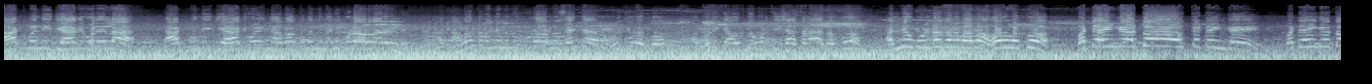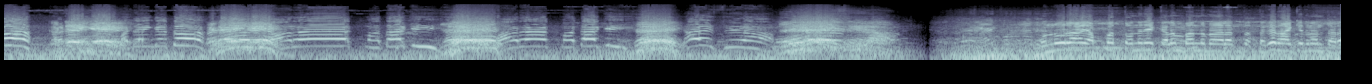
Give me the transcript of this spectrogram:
ನಾಲ್ಕು ಮಂದಿ ಜಿಹಾದಿಗಳಿಲ್ಲ ನಾಲ್ಕು ಮಂದಿ ಜಿಹಾದಿಗಳಿಗೆ ನಲವತ್ತು ಮಂದಿ ಮನೆ ಕೂಡ ಅವ್ರದಾರ ಇಲ್ಲಿ. ನಲವತ್ತು ಮಂದಿ ಮನೆ ಕೂಡ ಅವ್ರನ್ನು ಸಹಿತ ಹುಡುಕಬೇಕು. ಹುಡುಕಿ ಅವ್ರಿಗೂ ಪ್ರತಿ ಶಾಸನ ಆಗಬೇಕು. ಅಲ್ಲಿಯೂ ಬುಲ್ಡೋದರ್ ಬಾಬಾ ಹೋಗ್ಬೇಕು. ಬಟ್ಟೆ ಹಿಂಗೆ ಅಥವಾ ಕಟ್ಟೆ ಹಿಂಗೆ? ಬಟ್ಟೆ कटेंगे ತೋ. माता की जय ತೋ माता ಭಾರತ್ जय जय श्री राम जय श्री राम ಮುನ್ನೂರ ಎಪ್ಪತ್ತೊಂದನೇ ಕಲಂ ಬಂದ ಮೇಲೆ ತೆಗೆದು ಹಾಕಿದ ನಂತರ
